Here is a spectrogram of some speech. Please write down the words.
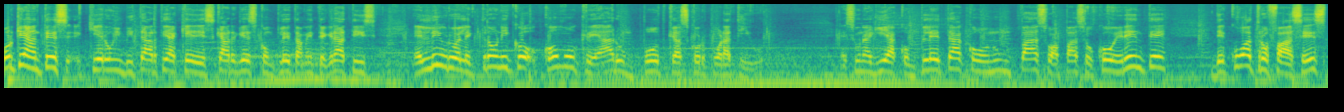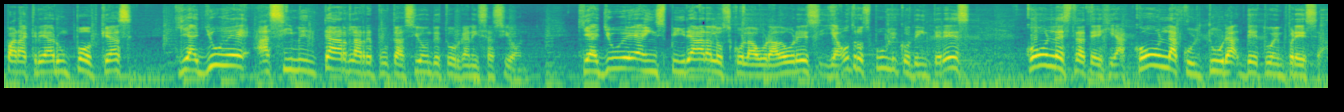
Porque antes quiero invitarte a que descargues completamente gratis el libro electrónico Cómo crear un podcast corporativo. Es una guía completa con un paso a paso coherente de cuatro fases para crear un podcast que ayude a cimentar la reputación de tu organización, que ayude a inspirar a los colaboradores y a otros públicos de interés con la estrategia, con la cultura de tu empresa.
